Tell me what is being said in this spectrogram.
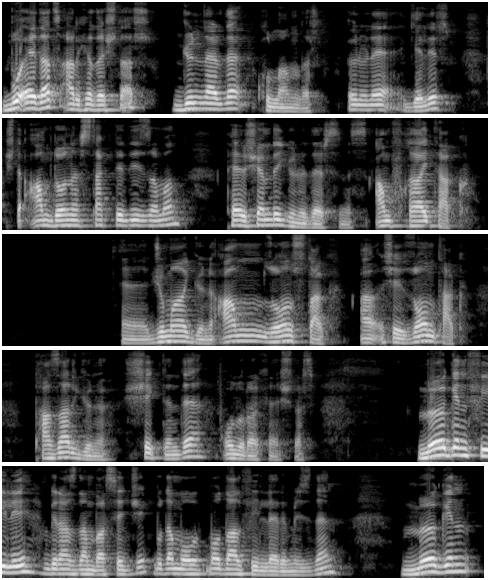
bu edat arkadaşlar günlerde kullanılır. Önüne gelir. İşte am Donnerstag dediği zaman perşembe günü dersiniz. Am Freitag. e, Cuma günü. Am Sonstag. a- şey Sonntag. Pazar günü şeklinde olur arkadaşlar. Mögen fiili birazdan bahsedecek. Bu da mo- modal fiillerimizden. Mögen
